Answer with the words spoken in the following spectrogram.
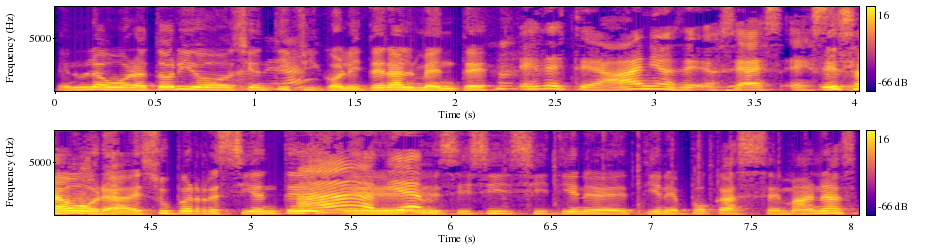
en un Ah, laboratorio científico, literalmente. Es de este año, es de- o sea, es... Es, Es ahora, es súper reciente. Ah, eh, bien. Sí, sí, sí, tiene, tiene pocas semanas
